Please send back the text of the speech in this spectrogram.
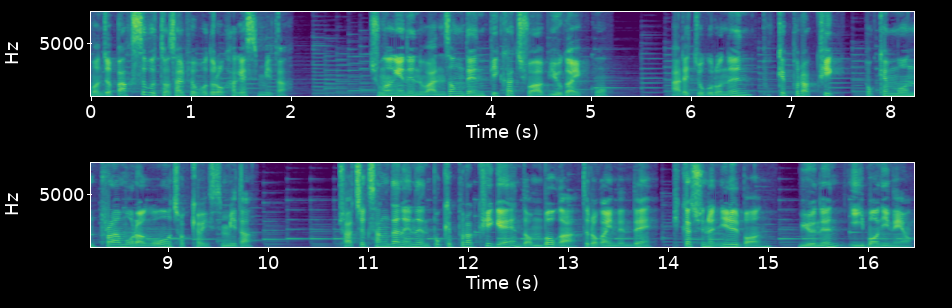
먼저 박스부터 살펴보도록 하겠습니다. 중앙에는 완성된 피카츄와 뮤가 있고 아래쪽으로는 포켓프라 퀵, 포켓몬 프라모라고 적혀 있습니다. 좌측 상단에는 포켓프라 퀵의 넘버가 들어가 있는데 피카츄는 1번, 뮤는 2번이네요.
